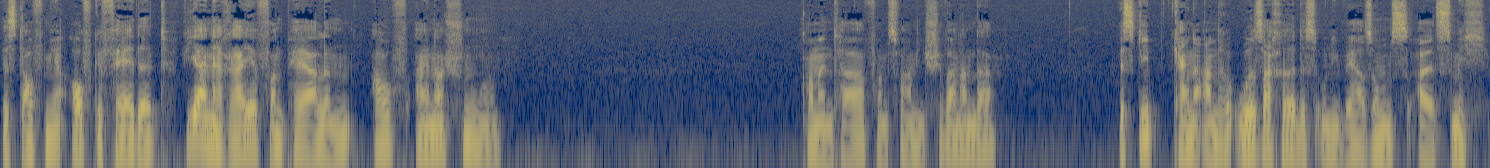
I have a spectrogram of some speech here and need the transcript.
ist auf mir aufgefädelt wie eine Reihe von Perlen auf einer Schnur. Kommentar von Swami Shivananda Es gibt keine andere Ursache des Universums als mich.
